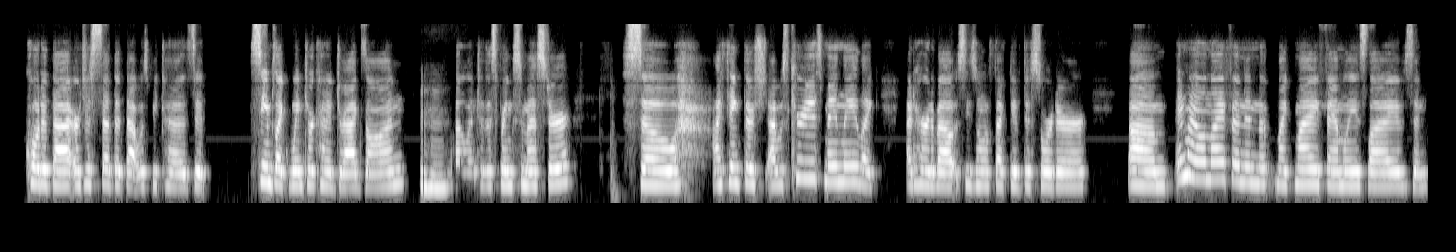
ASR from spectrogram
quoted that or just said that that was because it seems like winter kind of drags on mm-hmm. well into the spring semester. So I think there's, I was curious mainly, like I'd heard about seasonal affective disorder um, in my own life and in the, like my family's lives. And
